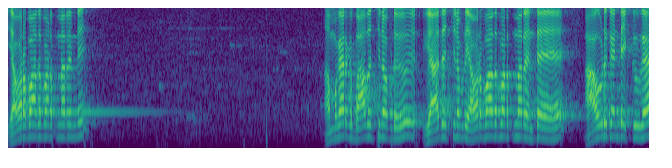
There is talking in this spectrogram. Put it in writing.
ఎవరు బాధపడుతున్నారండి? అమ్మగారికి బాధ వచ్చినప్పుడు వ్యాధి వచ్చినప్పుడు ఎవరు బాధపడుతున్నారంటే ఆవిడ కంటే ఎక్కువగా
